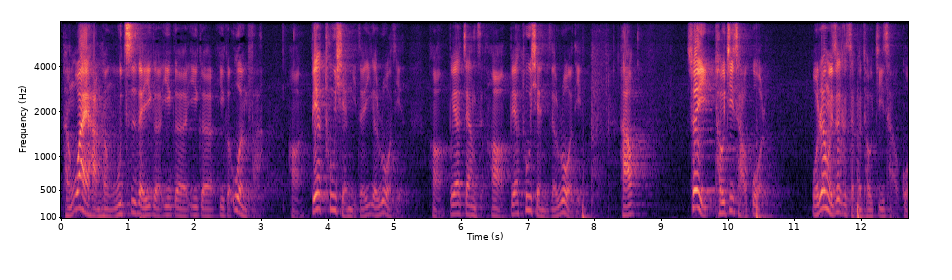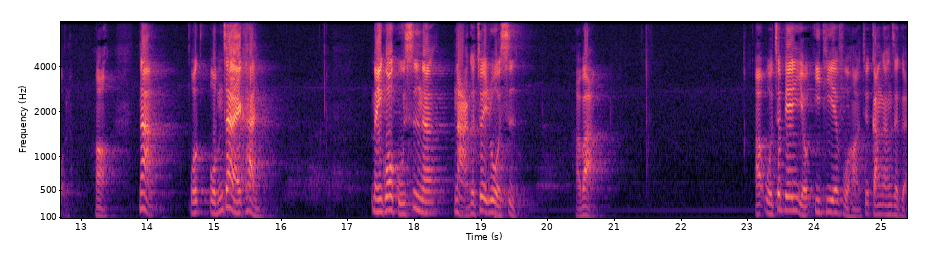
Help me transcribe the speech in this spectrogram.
很外行、很无知的一个一个一个一个问法，好，不要凸显你的一个弱点，好，不要这样子哈，不要凸显你的弱点。好，所以投机炒过了，我认为这个整个投机炒过了，哦，那我我们再来看美国股市呢，哪个最弱势？好不好？啊，我这边有 ETF 哈，就刚刚这个，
